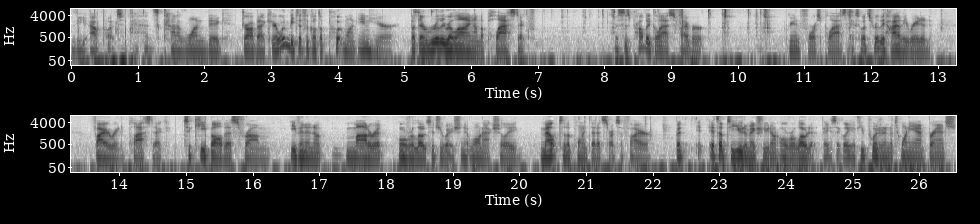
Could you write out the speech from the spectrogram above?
the output. That's kind of one big drawback here. It wouldn't be difficult to put one in here, but they're really relying on the plastic. This is probably glass fiber reinforced plastic, so it's really highly rated, fire rated plastic to keep all this from, even in a moderate overload situation, it won't actually melt to the point that it starts a fire. But it, it's up to you to make sure you don't overload it, basically. If you put it in a 20 amp branch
